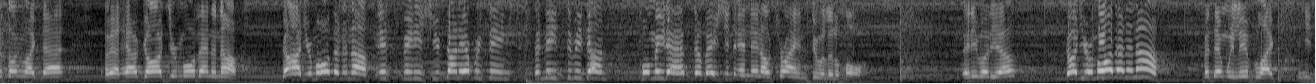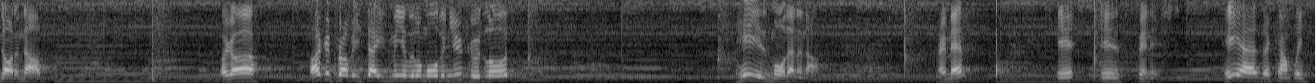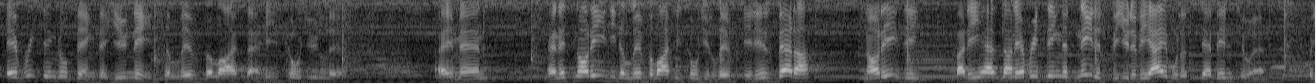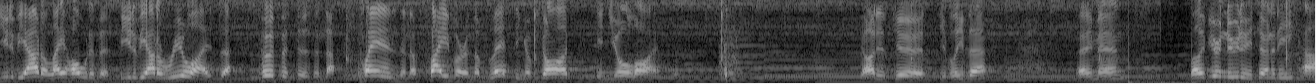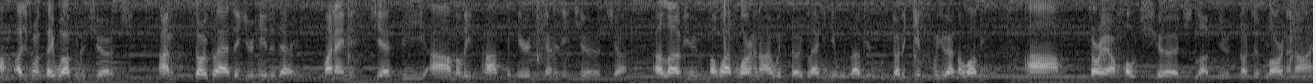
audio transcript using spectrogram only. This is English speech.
a song like that about how God, you're more than enough. God, you're more than enough. It's finished. You've done everything that needs to be done for me to have salvation, and then I'll try and do a little more. Anybody else? God, you're more than enough. But then we live like He's not enough. Like, ah, uh, I could probably save me a little more than you could, Lord. He is more than enough. Amen? It is finished. He has accomplished every single thing that you need to live the life that He's called you to live. Amen. And it's not easy to live the life He's called you to live. It is better. It's not easy, but He has done everything that's needed for you to be able to step into it, for you to be able to lay hold of it, for you to be able to realize the purposes and the plans and the favor and the blessing of God in your life. God is good. Do you believe that? Amen. Well, if you're new to eternity, um, I just want to say welcome to church. I'm so glad that you're here today. My name is Jesse. Uh, I'm the lead pastor here at Eternity Church. Uh, I love you. My wife Lauren and I, we're so glad you're here. We love you. We've got a gift for you out in the lobby. Um, sorry, our whole church loves you. It's not just Lauren and I.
